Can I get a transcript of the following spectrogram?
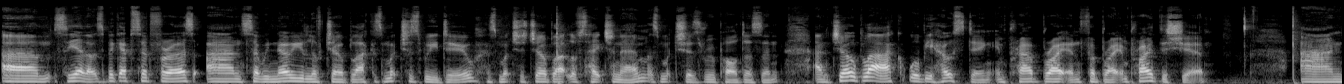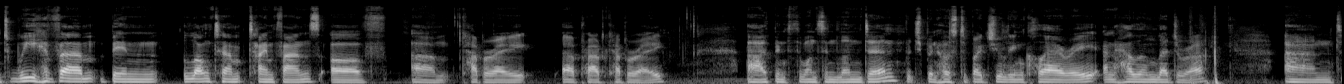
Um, so yeah, that was a big episode for us, and so we know you love Joe Black as much as we do, as much as Joe Black loves H and M, as much as RuPaul doesn't. And Joe Black will be hosting in Proud Brighton for Brighton Pride this year, and we have um, been long term time fans of um, Cabaret, uh, Proud Cabaret. I've been to the ones in London, which have been hosted by Julian Clary and Helen Lederer and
